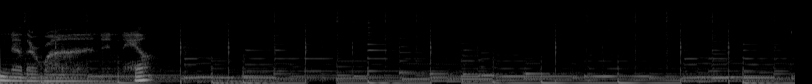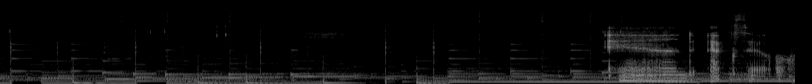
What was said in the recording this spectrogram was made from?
Another one, inhale. And exhale.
